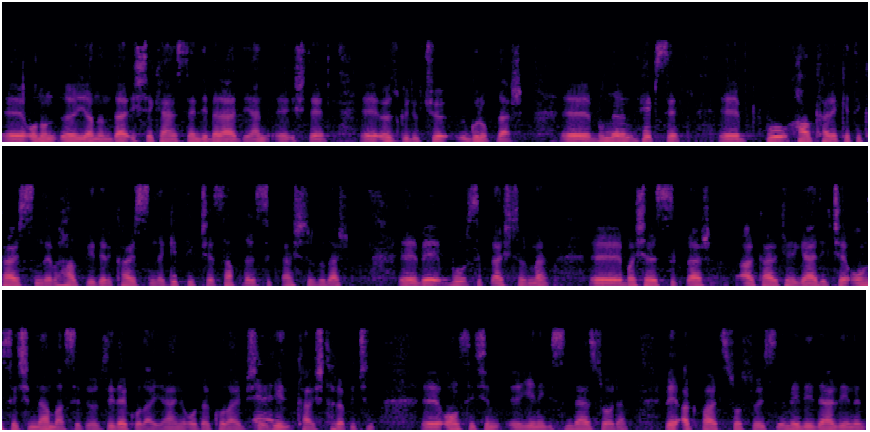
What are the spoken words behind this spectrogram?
E, onun e, yanında işte kendisine liberal diyen e, işte e, özgürlükçü gruplar. E, bunların hepsi e, bu halk hareketi karşısında ve halk lideri karşısında gittikçe safları sıklaştırdılar E, ve bu sıklaştırma e, başarısızlıklar arka arkaya geldikçe 10 seçimden bahsediyoruz. Dile kolay yani o da kolay bir şey Evet. değil karşı taraf için. E, 10 seçim e, yenilgisinden sonra ve AK Parti sosyolojisinin ve liderliğinin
